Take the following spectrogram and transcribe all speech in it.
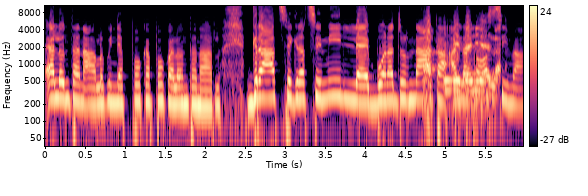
allontanarlo, quindi a poco a poco allontanarlo. Grazie, grazie mille, buona giornata, Grazie, alla Daniela. prossima.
